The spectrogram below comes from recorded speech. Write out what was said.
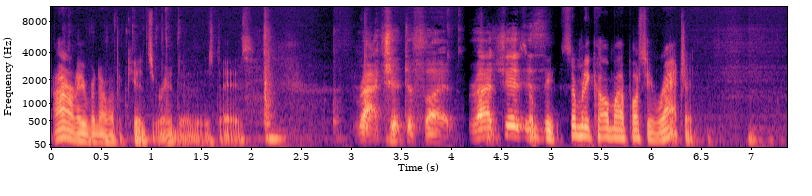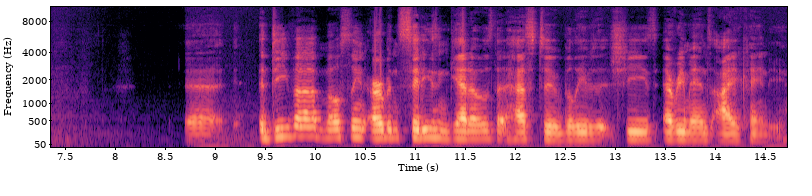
I don't even know what the kids are into these days. ratchet to fight ratchet is Somebody, somebody call my pussy ratchet. uh, a diva, mostly in urban cities and ghettos, that has to believe that she's every man's eye candy.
